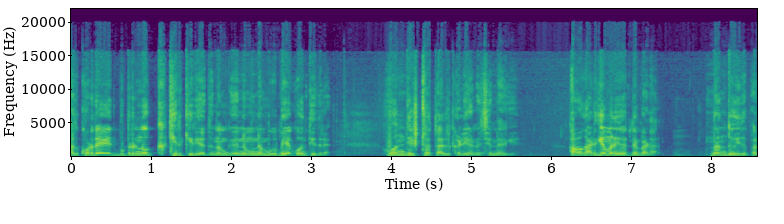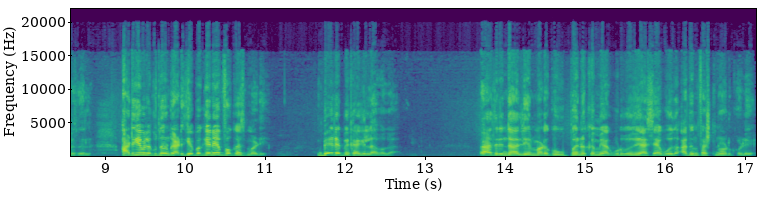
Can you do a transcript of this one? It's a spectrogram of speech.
ಅದು ಕೊಡದೇ ಇದ್ಬಿಟ್ರೂ ಕಿರಿಕಿರಿ ಅದು. ನಮಗೆ, ನಮ್ಗೆ ನಮ್ಗೆ ಬೇಕು ಅಂತಿದ್ರೆ. ಒಂದಿಷ್ಟು ಹೊತ್ತು ಅಲ್ಲಿ ಕಳಿಯೋಣ ಚೆನ್ನಾಗಿ. ಅವಾಗ ಅಡುಗೆ ಮನೆ ಯೋಚನೆ ಬೇಡ. ನಂದು ಇದು ಪರ್ಸನಲ್ ಅಡುಗೆ ಮೇಲೆ ಕೂತ್ಕೊಂಡು ಅಡುಗೆ ಬಗ್ಗೆನೇ ಫೋಕಸ್ ಮಾಡಿ. ಬೇರೆ ಬೇಕಾಗಿಲ್ಲ ಅವಾಗ. ಆದ್ದರಿಂದ ಅಲ್ಲಿ ಏನು ಮಾಡೋಕ್ಕೂ ಉಪ್ಪನ್ನು ಕಮ್ಮಿ ಆಗ್ಬಿಡ್ಬೋದು, ಜಾಸ್ತಿ ಆಗ್ಬೋದು. ಅದನ್ನು ಫಸ್ಟ್ ನೋಡ್ಕೊಳ್ಳಿ.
